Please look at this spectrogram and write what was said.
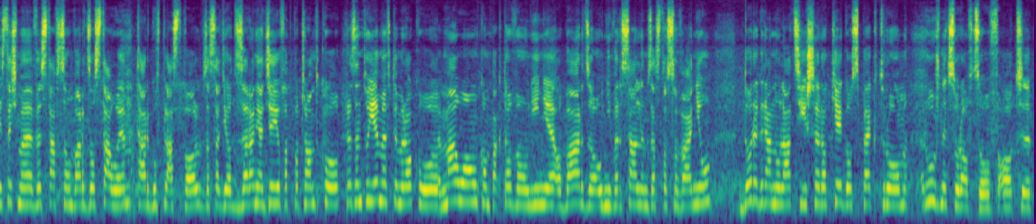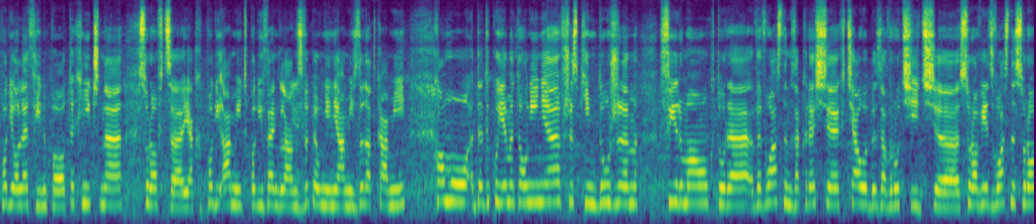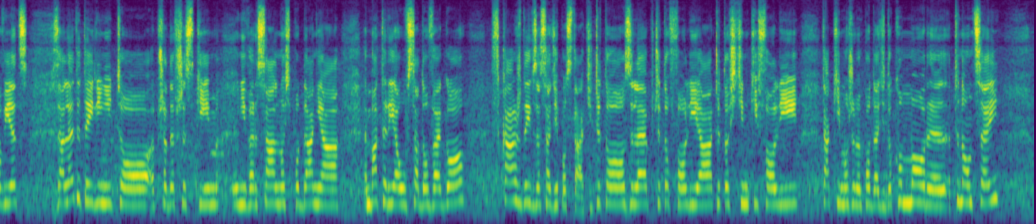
Jesteśmy wystawcą bardzo stałym targów Plastpol, w zasadzie od zarania dziejów, od początku. Prezentujemy w tym roku małą, kompaktową linię o bardzo uniwersalnym zastosowaniu do regranulacji szerokiego spektrum różnych surowców, od poliolefin po techniczne surowce jak poliamid, poliwęglan z wypełnieniami, z dodatkami. Komu dedykujemy tą linię? Wszystkim dużym firmom, które we własnym zakresie chciałyby zawrócić e, surowiec, własny surowiec. Zalety tej linii to przede wszystkim uniwersalność podania materiału wsadowego w każdej w zasadzie postaci. Czy to zlep, czy to folia, czy to ścinki folii. Taki możemy podać do komory tnącej,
